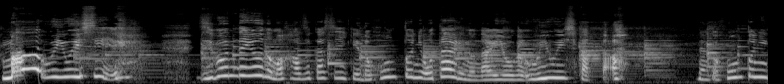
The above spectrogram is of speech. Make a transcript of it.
まあ、初々しい。自分で言うのも恥ずかしいけど、本当にお便りの内容が初々しかった。なんか本当に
